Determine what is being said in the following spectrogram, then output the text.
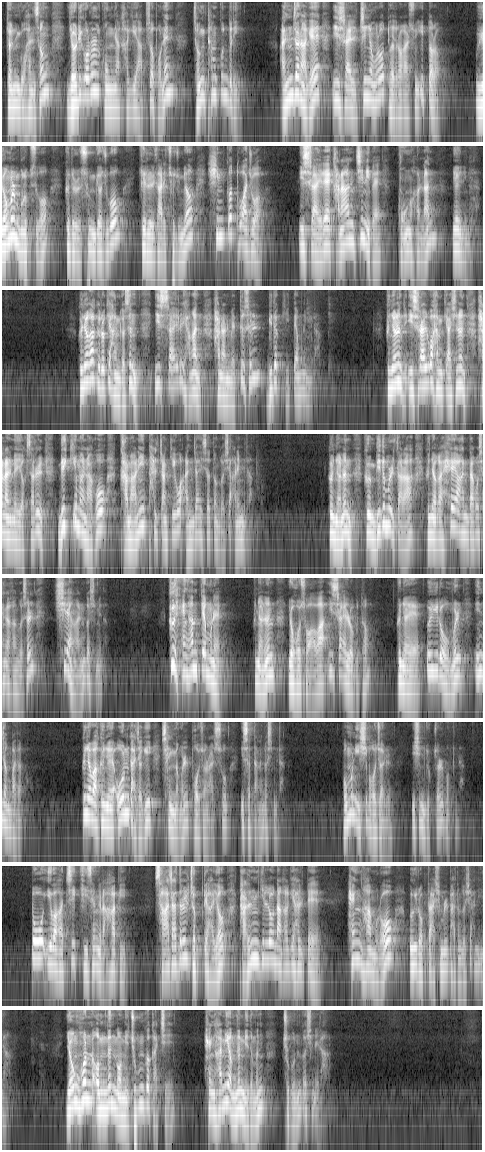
견고한 성 여리고를 공략하기에 앞서 보낸 정탐꾼들이 안전하게 이스라엘 진영으로 되돌아갈 수 있도록 위험을 무릅쓰고 그들을 숨겨주고 길을 가르쳐주며 힘껏 도와주어 이스라엘의 가나안 진입에 공헌한 여인입니다. 그녀가 그렇게 한 것은 이스라엘을 향한 하나님의 뜻을 믿었기 때문입니다. 그녀는 이스라엘과 함께 하시는 하나님의 역사를 믿기만 하고 가만히 팔짱 끼고 앉아 있었던 것이 아닙니다. 그녀는 그 믿음을 따라 그녀가 해야 한다고 생각한 것을 실행한 것입니다. 그 행함 때문에 그녀는 여호수아와 이스라엘로부터 그녀의 의로움을 인정받았고 그녀와 그녀의 온 가족이 생명을 보존할 수 있었다는 것입니다. 본문 25절, 26절 봅니다. 또 이와 같이 기생 라합이 사자들을 접대하여 다른 길로 나가게 할 때 행함으로 의롭다 하심을 받은 것이 아니냐. 영혼 없는 몸이 죽은 것 같이 행함이 없는 믿음은 죽은 것이니라.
